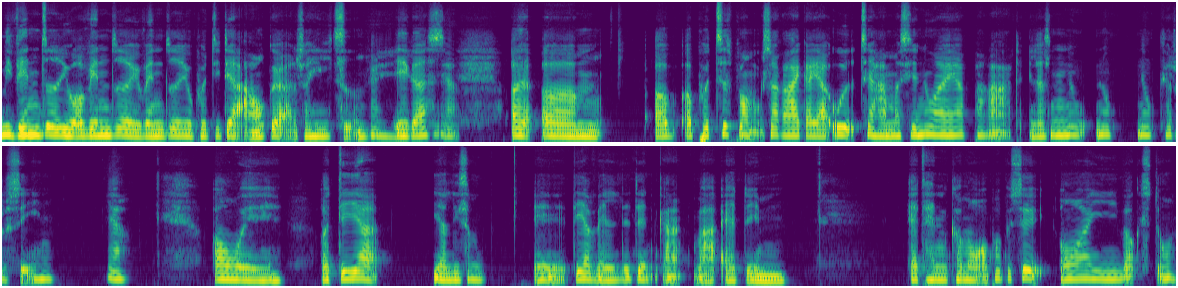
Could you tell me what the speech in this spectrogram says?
vi ventede jo og ventede og ventede jo på de der afgørelser hele tiden, Ej, ikke også? Ja. Og, og, og, og på et tidspunkt, så rækker jeg ud til ham og siger, nu er jeg parat, eller sådan, nu, nu, nu kan du se hende. Ja. Og, øh, og det jeg, jeg ligesom, øh, det jeg valgte dengang, var at, øh, at han kom over på besøg over i vuggestuen.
